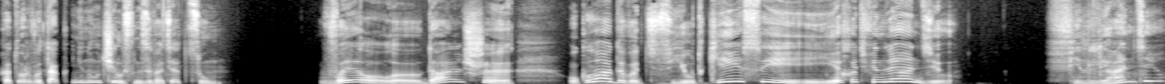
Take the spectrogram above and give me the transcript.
которого так не научилась называть отцом. Well, дальше укладывать сьюткейсы и ехать в Финляндию. Финляндию?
